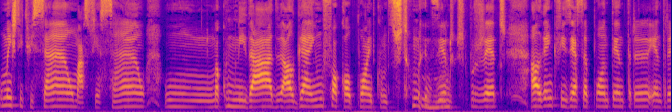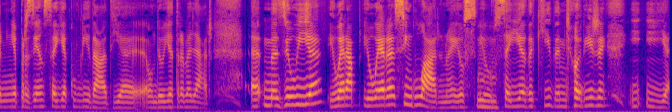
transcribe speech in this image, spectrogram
uma instituição, uma associação, um, uma comunidade, alguém, um focal point, como se costuma uhum. dizer nos projetos, alguém que fizesse a ponte entre, entre a minha presença e a comunidade e a, onde eu ia trabalhar. Uh, mas eu ia, eu era, eu era singular, não é? Eu, uhum. eu saía daqui, da minha origem, e ia.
